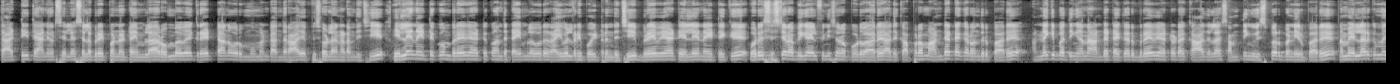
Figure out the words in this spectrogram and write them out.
தேர்ட்டித் ஆனிவர்சரியில செலிப்ரேட் பண்ண டைம்ல ரொம்பவே கிரேட்டான ஒரு மூமெண்ட் அந்த ரா எபிசோட்ல நடந்துச்சு. எல்ஏ நைட்டுக்கும் பிரேவியாட்டுக்கும் அந்த டைம்ல ஒரு ரைவல்ரி போயிட்டு இருந்துச்சு. பிரேவியாட் எல்ஏ நைட்டுக்கு ஒரு சிஸ்டர் அபிகைல் ஃபினிஷரை போடுவாரு. அதுக்கப்புறமா அண்டர்டேக்கர் வந்திருப்பாரு. அன்னைக்கு பார்த்தீங்கன்னா அண்டர்டேக்கர் பிரேவியாட்டோட காதில் சம்திங் விஸ்பர் பண்ணியிருப்பாரு நம்ம எல்லாருக்குமே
